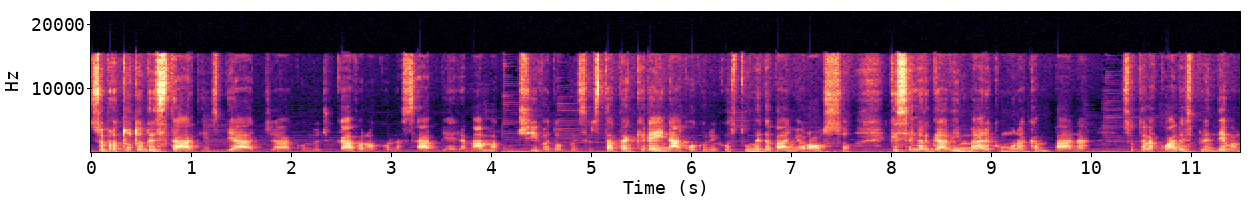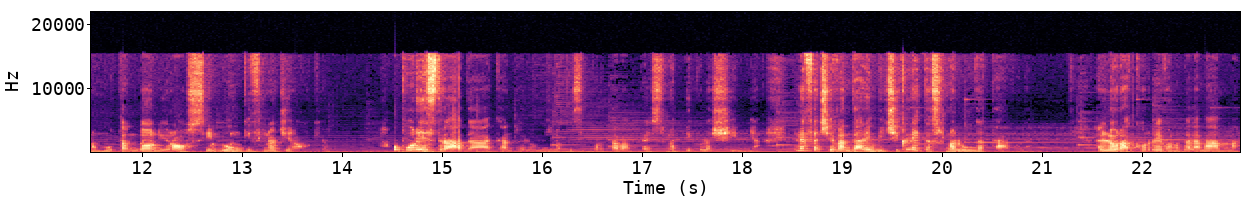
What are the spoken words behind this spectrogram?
soprattutto d'estate in spiaggia, quando giocavano con la sabbia e la mamma cuciva dopo essere stata anche lei in acqua con il costume da bagno rosso che si allargava in mare come una campana, sotto la quale splendevano mutandoni rossi lunghi fino al ginocchio. Oppure in strada accanto all'omino che si portava appresso una piccola scimmia e la faceva andare in bicicletta su una lunga tavola. Allora correvano dalla mamma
